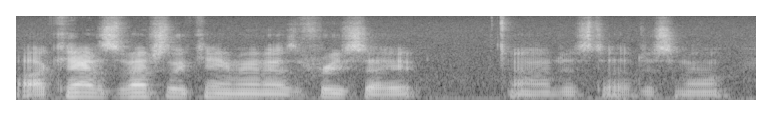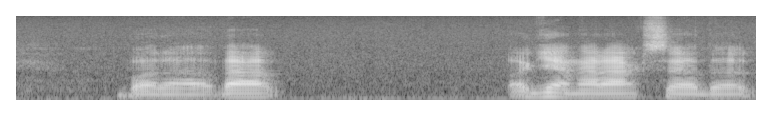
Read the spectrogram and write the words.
Uh, Kansas eventually came in as a free state, uh, just just a note. But uh, that again, that act said that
